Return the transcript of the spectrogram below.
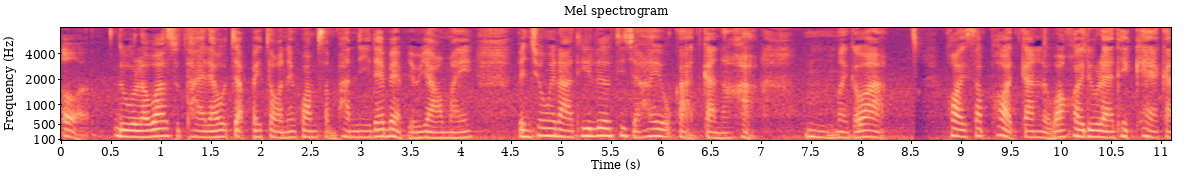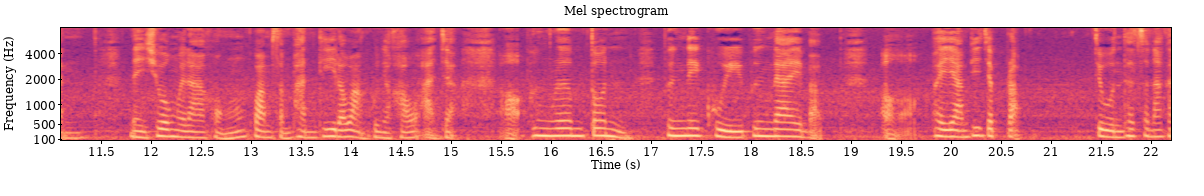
เอ่อดูแล้วว่าสุดท้ายแล้วจะไปต่อในความสัมพันธ์นี้ได้แบบยาวๆไหมเป็นช่วงเวลาที่เลือกที่จะให้โอกาสกันนะคะอืมเหมือนกับว่าคอยซัพพอร์ตกันหรือว่าคอยดูแลเทคแคร์กันในช่วงเวลาของความสัมพันธ์ที่ระหว่างคุณกับเขาอาจจะเพิ่งเริ่มต้น เพิ่งได้คุยเพิ่งได้แบบพยายามที่จะปรับ จูนทัศนค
